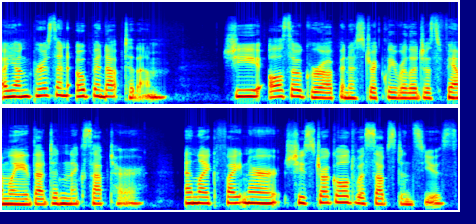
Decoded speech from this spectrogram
a young person opened up to them. She also grew up in a strictly religious family that didn't accept her. And like Feitner, she struggled with substance use.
